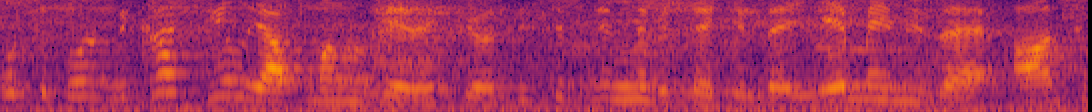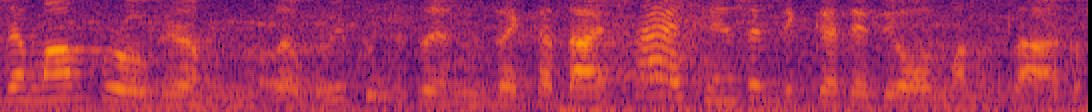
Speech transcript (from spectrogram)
bu sporu birkaç yıl yapmanız gerekiyor. Disiplinli bir şekilde yemenize, antrenman programınıza, uyku düzeninize kadar her şeyinize dikkat ediyor olmanız lazım.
